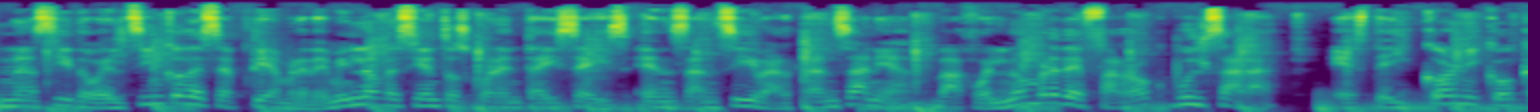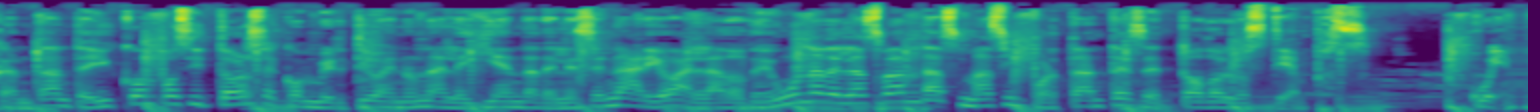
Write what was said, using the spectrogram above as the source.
Nacido el 5 de septiembre de 1946 en Zanzíbar, Tanzania, bajo el nombre de Farrokh Bulsara, este icónico cantante y compositor se convirtió en una leyenda del escenario al lado de una de las bandas más importantes de todos los tiempos, Queen.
